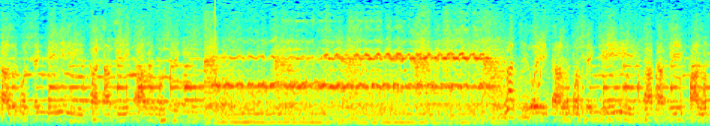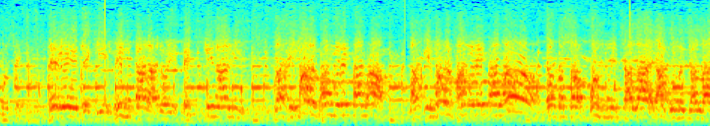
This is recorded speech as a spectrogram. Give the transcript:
কাল বসে কি? কাটাবি কাল বসে কি? নাচে ওই কাল বসে কি? কাটাবি কাল বসে কি? দেবে দেখি হিম তারা রই ভেটকি নারী। লাঠি মার ভাঙরে তালা, লাঠি মার ভাঙরে তালা। যত সব বন্দি চালায়, আগুন জ্বালা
